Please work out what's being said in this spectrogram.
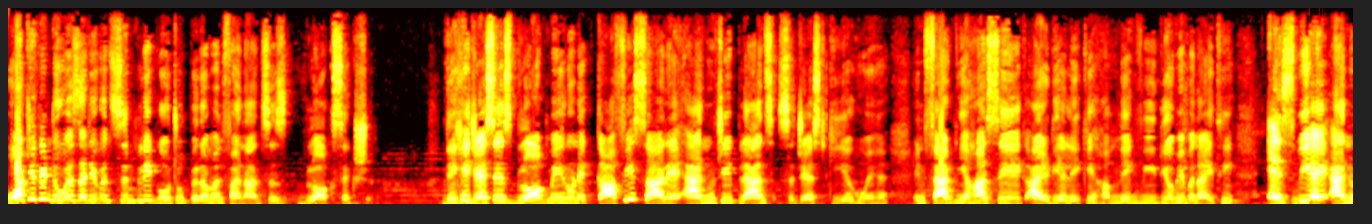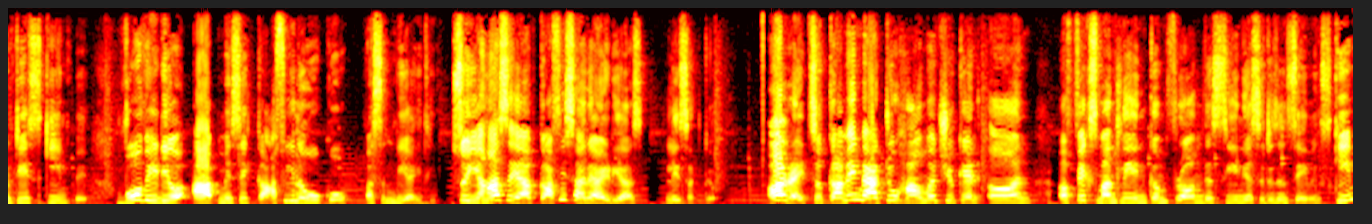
what you can do is that you can simply go to Piramal finances blog section देखिए जैसे इस ब्लॉग में इन्होंने काफ़ी सारे एनुटी प्लान सजेस्ट किए हुए हैं। इनफैक्ट यहाँ से एक आइडिया लेके हमने एक वीडियो भी बनाई थी S B I annuity scheme पे। वो वीडियो आप में से काफ़ी लोगों को पसंद भी आई थी। सो so, यहाँ से आप काफ़ी सारे आइडियाज़ ले सकते हो। All right, so coming back to how much you can earn a fix monthly income from the senior citizen saving scheme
